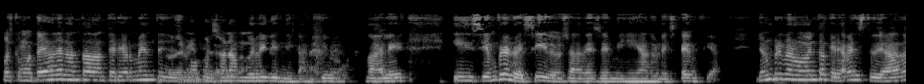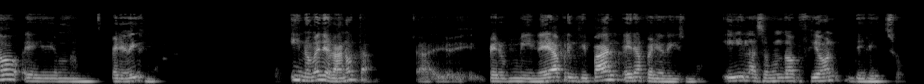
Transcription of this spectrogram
Pues como te he adelantado anteriormente, yo soy una persona muy reivindicativa, ¿vale? Y siempre lo he sido, o sea, desde mi adolescencia. Yo en un primer momento quería haber estudiado eh, periodismo y no me dio la nota. O sea, pero mi idea principal era periodismo y la segunda opción, derecho.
